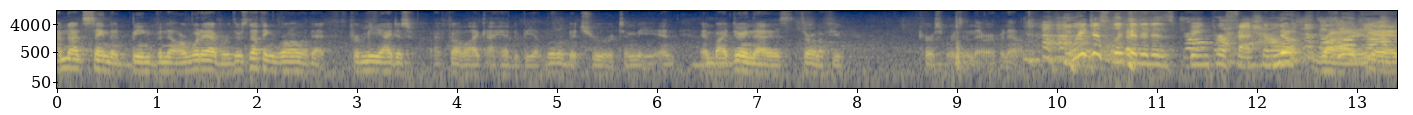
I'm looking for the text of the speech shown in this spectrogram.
I'm not saying that being vanilla or whatever. There's nothing wrong with that. For me, I just I felt like I had to be a little bit truer to me, and and by doing that is throwing a few curse words in there every now and then. We just looked at it as being professional. No, Right. Yeah,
